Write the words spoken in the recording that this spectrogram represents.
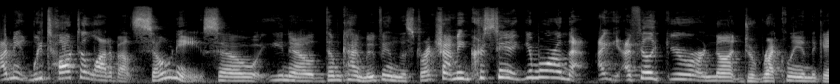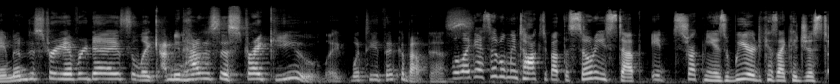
I mean, we talked a lot about Sony, so you know them kind of moving in this direction. I mean, Christina, you're more on that. I, I feel like you are not directly in the game industry every day, so like, I mean, how does this strike you? Like, what do you think about this? Well, like I said when we talked about the Sony stuff, it struck me as weird because I could just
